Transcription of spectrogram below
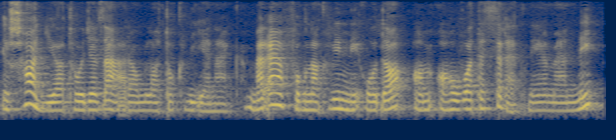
és hagyjad, hogy az áramlatok vigyenek, mert el fognak vinni oda, ahova te szeretnél menni,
